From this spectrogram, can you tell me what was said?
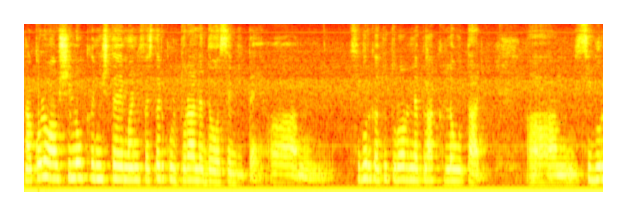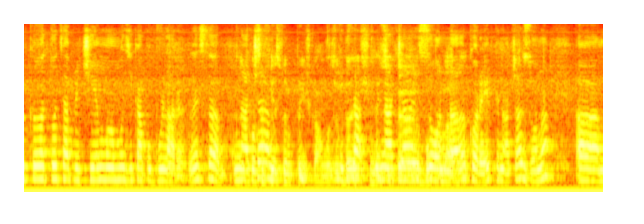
acolo au și loc niște manifestări culturale deosebite. Sigur că tuturor ne plac lăutari. Uh, sigur că toți apreciem uh, muzica populară, însă în acea... să fie surprinși că am văzut exact, și în acea zonă, corect, în acea zonă uh,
